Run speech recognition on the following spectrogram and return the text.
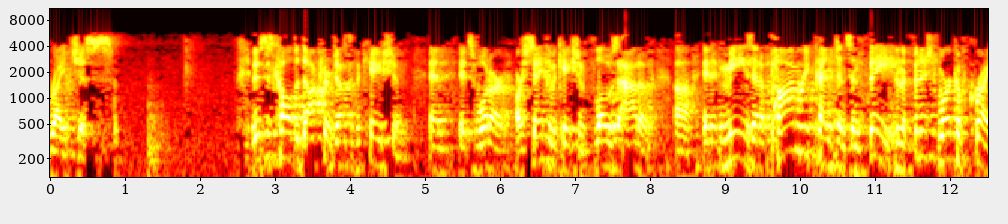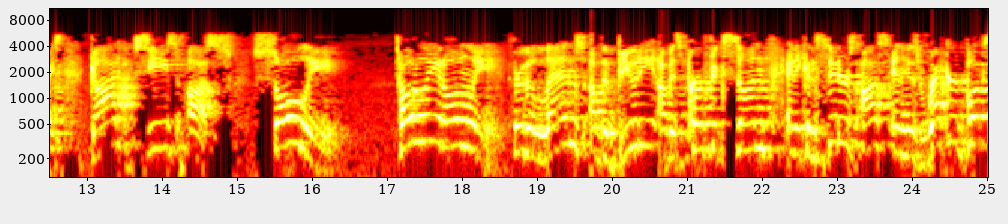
righteous. This is called the doctrine of justification, and it's what our, our sanctification flows out of. Uh, and it means that upon repentance and faith in the finished work of Christ, God sees us solely, totally and only through the lens of the beauty of His perfect Son, and He considers us in His record books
